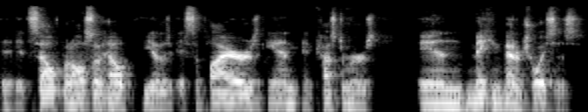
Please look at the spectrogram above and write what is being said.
know itself, but also help you know its suppliers and, and customers in making better choices.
